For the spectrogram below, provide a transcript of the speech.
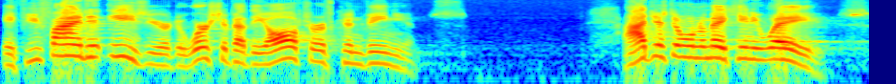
If you find it easier to worship at the altar of convenience, I just don't want to make any waves.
